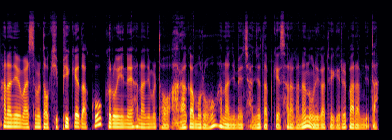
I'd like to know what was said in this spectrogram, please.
하나님의 말씀을 더 깊이 깨닫고 그로 인해 하나님을 더 알아감으로 하나님의 자녀답게 살아가는 우리가 되기를 바랍니다.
